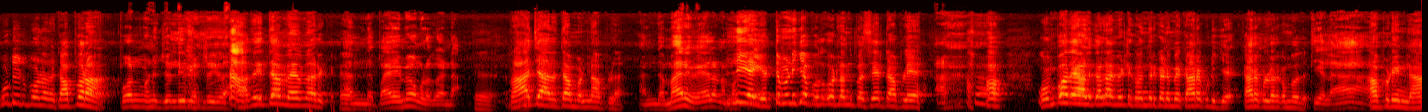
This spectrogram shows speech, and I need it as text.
கூட்டிட்டு போனதுக்கு அப்புறம் ஃபோன் பண்ணி சொல்லிடுறீங்களா? அதுக்கு தான் பயமா இருக்கு. அந்த பயமே உங்களுக்கு வேண்டாம். ராஜா அதை தான் பண்ணாப்ல அந்த மாதிரி வேலை நம்ம இல்லையா எட்டு மணிக்கே புதுக்கோட்ல இருந்து பஸ் ஏறிட்டாப்லையே ஒன்பதே ஆளுக்கெல்லாம் வீட்டுக்கு வந்திருக்கணுமே காரைக்குடிக்கு காரைக்குள்ள இருக்கும்போது. அப்படின்னா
